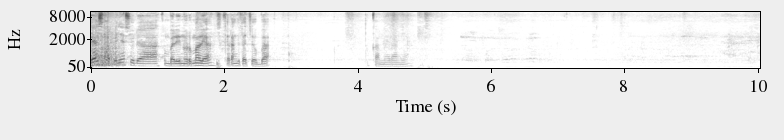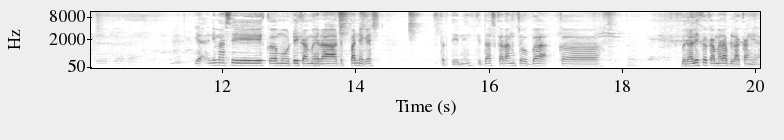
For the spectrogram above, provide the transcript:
guys, HP-nya sudah kembali normal ya. Sekarang kita coba untuk kameranya. Ya, ini masih ke mode kamera depan ya guys. Seperti ini. Kita sekarang coba ke beralih ke kamera belakang ya.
